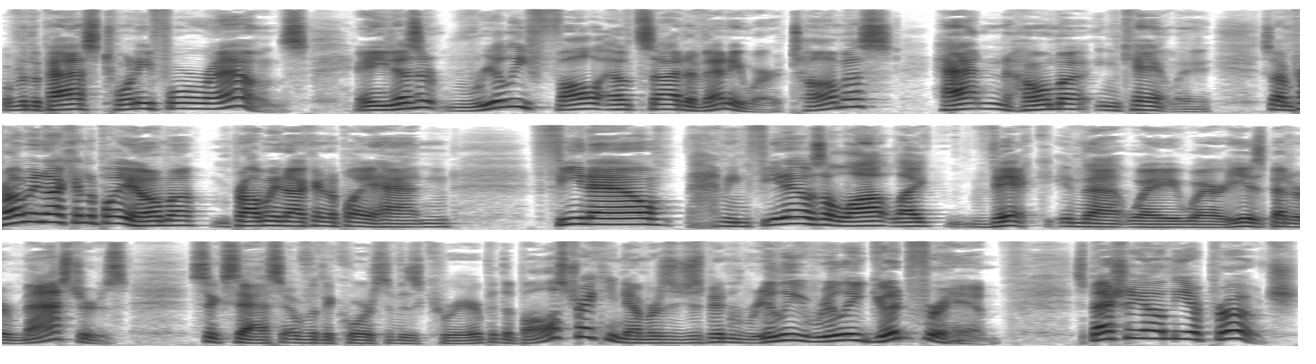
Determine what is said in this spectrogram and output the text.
over the past 24 rounds. And he doesn't really fall outside of anywhere. Thomas, Hatton, Homa, and Cantlay. So I'm probably not going to play Homa. I'm probably not going to play Hatton. Finau, I mean, Finau is a lot like Vic in that way, where he has better Masters success over the course of his career, but the ball striking numbers have just been really, really good for him, especially on the approach.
